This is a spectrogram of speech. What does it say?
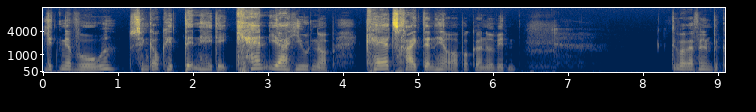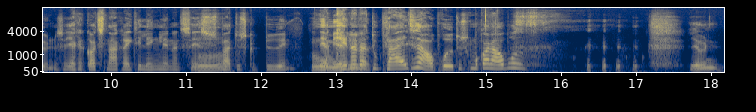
lidt mere våget. Du tænker, okay, den her idé, kan jeg hive den op? Kan jeg trække den her op og gøre noget ved den? Det var i hvert fald en begyndelse. Jeg kan godt snakke rigtig længe, Lennart, så jeg mm. synes bare, du skal byde ind. Jamen, jeg kender jeg dig. Du plejer altid at afbryde. Du må godt afbryde. Jamen,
